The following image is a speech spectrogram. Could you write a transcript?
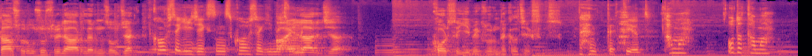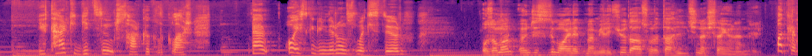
Daha sonra uzun süreli ağrılarınız olacak. Korse giyeceksiniz, korse giymek zorunda. Aylarca korse giymek zorunda kalacaksınız. Ben de diyordum. Tamam. O da tamam. Yeter ki gitsin bu sarkıklıklar. Ben o eski günleri unutmak istiyorum. O zaman önce sizi muayene etmem gerekiyor. Daha sonra tahlil için aşağı yönlendirelim. Bakın,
